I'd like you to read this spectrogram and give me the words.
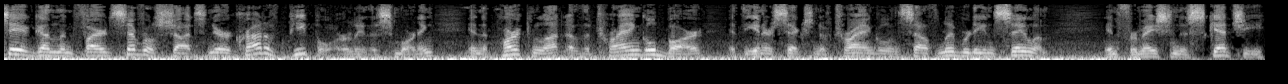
say a gunman fired several shots near a crowd of people early this morning in the parking lot of the Triangle Bar at the intersection of Triangle and South Liberty in Salem. Information is sketchy,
